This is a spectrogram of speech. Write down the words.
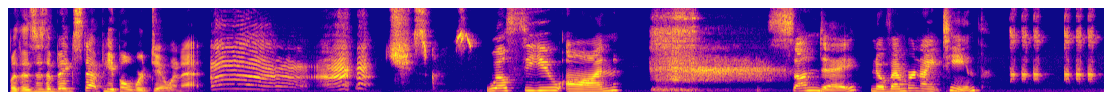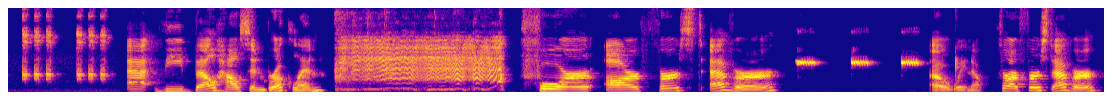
but this is a big step, people. We're doing it. Jesus Christ. We'll see you on Sunday, November 19th at the Bell House in Brooklyn for our first ever. Oh, wait, no. For our first ever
